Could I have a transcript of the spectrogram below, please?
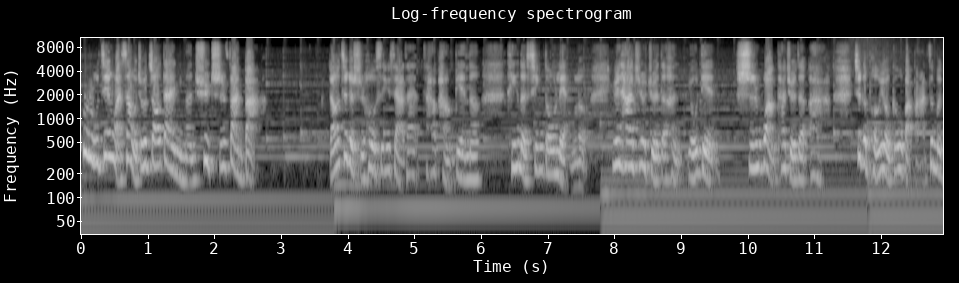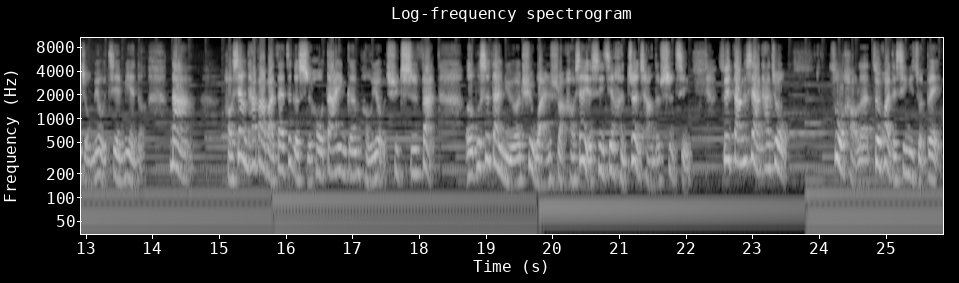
不如今天晚上我就招待你们去吃饭吧。”然后这个时候，辛西亚在他旁边呢，听得心都凉了，因为他就觉得很有点失望，他觉得啊，这个朋友跟我爸爸这么久没有见面了，那好像他爸爸在这个时候答应跟朋友去吃饭，而不是带女儿去玩耍，好像也是一件很正常的事情，所以当下他就。做好了最坏的心理准备，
